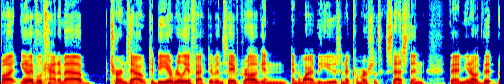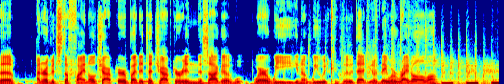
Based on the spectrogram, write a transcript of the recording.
but you know if lecanemab turns out to be a really effective and safe drug and, and widely used and a commercial success, then then you know the the I don't know if it's the final chapter, but it's a chapter in the saga w- where we you know we would conclude that you know they were right all along.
